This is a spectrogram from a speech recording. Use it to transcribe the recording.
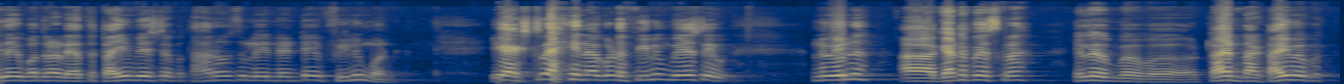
ఇదైపోతున్నాడు. ఎంత టైం వేస్ట్ అయిపోతుంది. ఆ రోజుల్లో ఏంటంటే ఫిలిం అండి. ఇక ఎక్స్ట్రా అయినా కూడా ఫిలిం వేస్ట్ అయిపో నువ్వు వెళ్ళు. గెటప్ వేసుకురా. వెళ్ళి టైం నాకు టైం అయిపోతుంది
